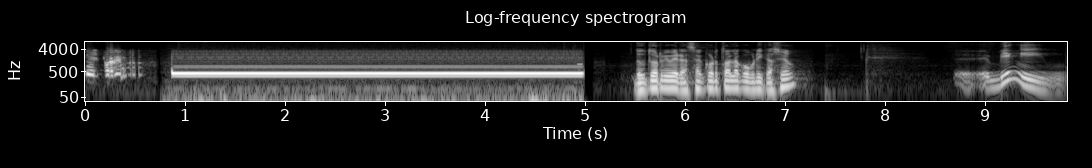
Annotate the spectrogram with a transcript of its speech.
el problema. Doctor Rivera, ¿se ha cortado la comunicación? Eh, bien, y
